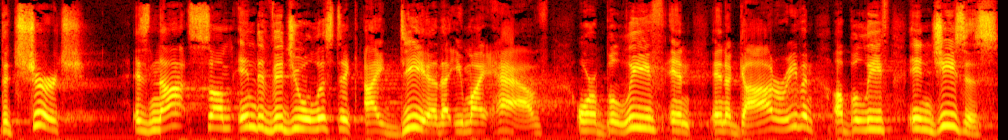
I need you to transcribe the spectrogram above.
the church is not some individualistic idea that you might have or a belief in, in a God or even a belief in Jesus.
